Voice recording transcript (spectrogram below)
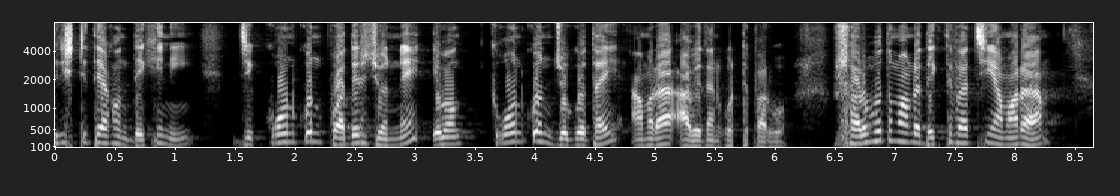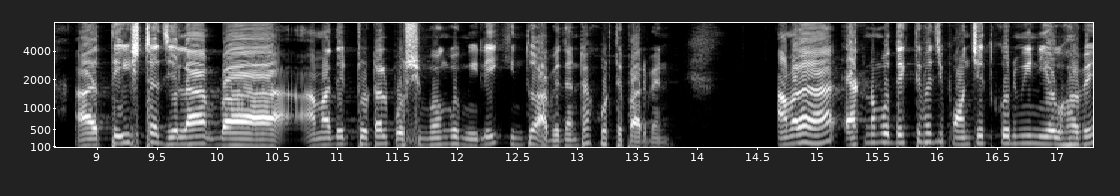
দৃষ্টিতে এখন দেখে নিই যে কোন কোন পদের জন্য এবং কোন কোন যোগ্যতায় আমরা আবেদন করতে পারব। সর্বপ্রথম আমরা দেখতে পাচ্ছি আমরা তেইশটা জেলা বা আমাদের টোটাল পশ্চিমবঙ্গ মিলেই কিন্তু আবেদনটা করতে পারবেন। আমরা এক নম্বর দেখতে পাচ্ছি পঞ্চায়েত কর্মী নিয়োগ হবে,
